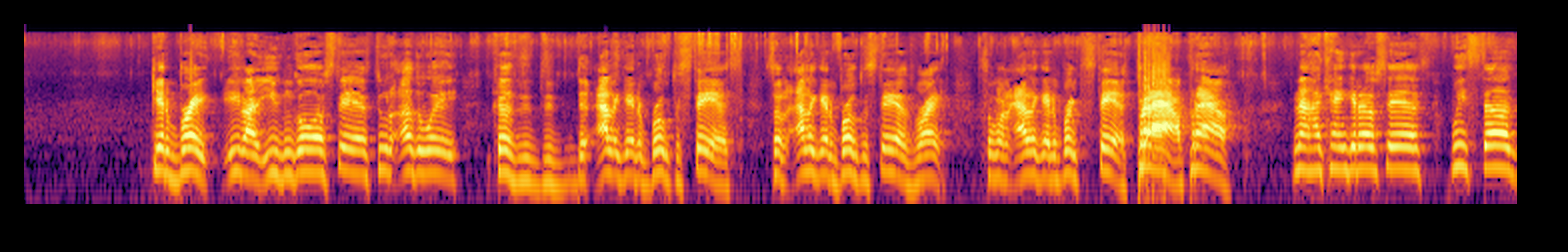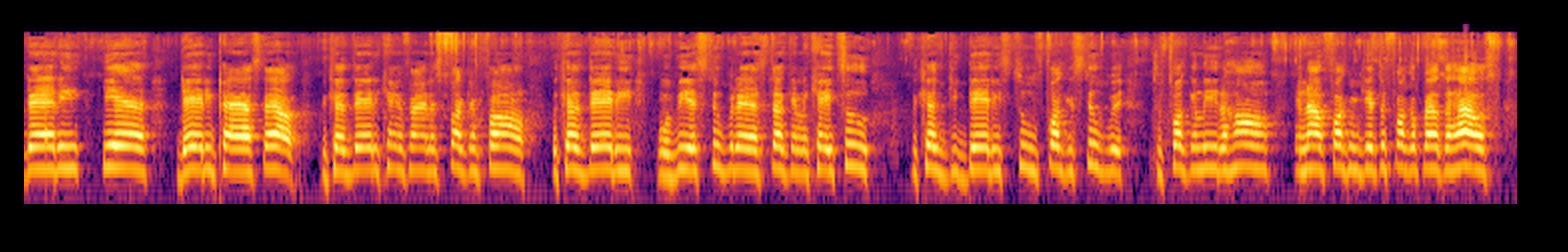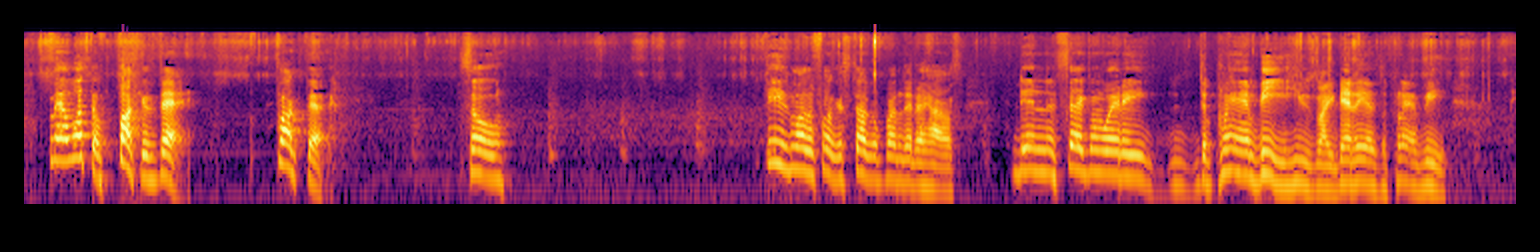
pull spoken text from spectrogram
Get a break. You like you can go upstairs through the other way because the, the, the alligator broke the stairs. So the alligator broke the stairs, right? So when the alligator breaks the stairs, prow, prow. Now I can't get upstairs. We stuck, daddy. Yeah, daddy passed out because daddy can't find his fucking phone because daddy would be a stupid ass stuck in the K2 because daddy's too fucking stupid to fucking leave the home and not fucking get the fuck up out the house. Man, what the fuck is that? Fuck that. So, these motherfuckers stuck up under the house. Then the second way they, the plan B, he was like, that is the plan B.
